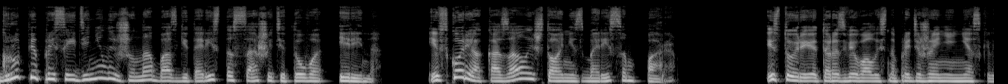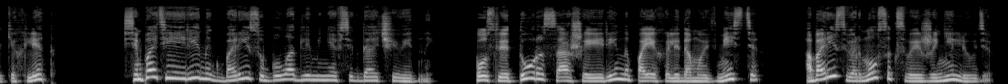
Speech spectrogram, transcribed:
группе присоединилась жена бас-гитариста Саши Титова Ирина. И вскоре оказалось, что они с Борисом пара. История эта развивалась на протяжении нескольких лет. Симпатия Ирины к Борису была для меня всегда очевидной. После тура Саша и Ирина поехали домой вместе, а Борис вернулся к своей жене Люде.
